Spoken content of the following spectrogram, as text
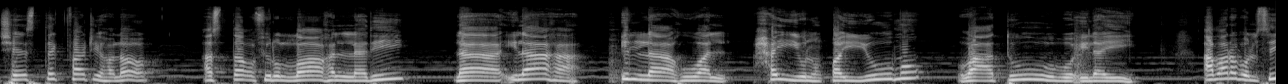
সে ইস্তেকফারটি হলো আস্তাগফিরুল্লাহ আল্লাযী লা ইলাহা ইল্লা হুয়াল হাইয়ুল কাইয়্যুম ওয়া আতুবু ইলাইহি। আবারও বলছি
